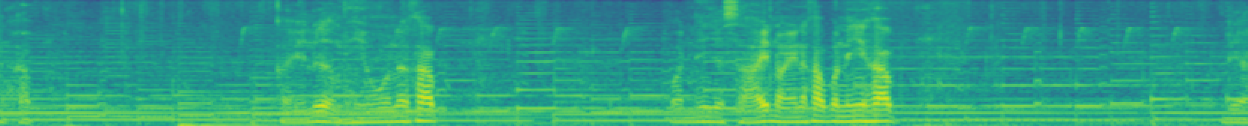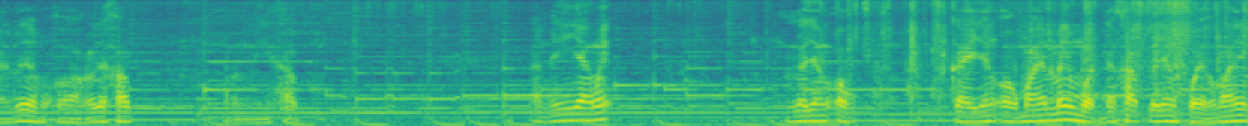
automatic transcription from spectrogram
นะครับ ไก่เริ่มหิวนะครับ วันนี้จะสายหน่อยนะครับ วันนี้ครับเดี๋ยวเริ่มออกแล้วครับวันนี้ครับ อันนี้ยังไม่เรายังออกไก่ยังออกมาไม่หมดนะครับ เรายังปล่อยออกมาให้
